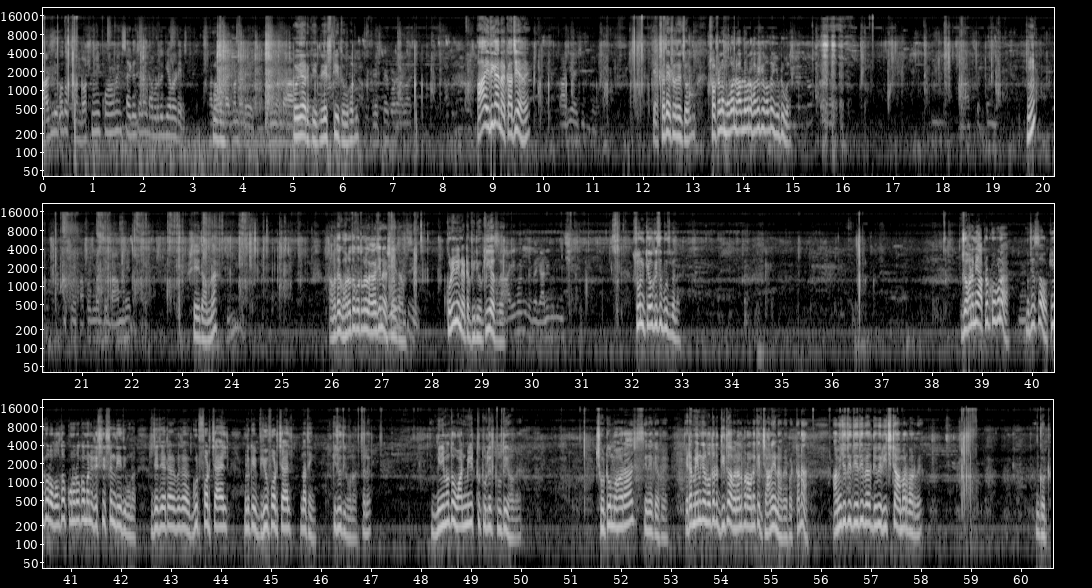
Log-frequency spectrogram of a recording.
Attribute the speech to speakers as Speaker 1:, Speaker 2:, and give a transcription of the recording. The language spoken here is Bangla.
Speaker 1: হার্ডলি কতক্ষণ দশ মিনিট পনেরো মিনিট সাইকেল চালাই তারপরে তো গিয়ে আবার রেস্ট এক ঘণ্টা রেস্ট দুই ঘণ্টা
Speaker 2: ওই আর কি রেস্টই তো বল
Speaker 1: রেস্টের পরে আবার
Speaker 2: আয় এদিকে না কাজে আয়।
Speaker 1: কাজে আসি কি করব?
Speaker 2: একসাথে একসাথে চল। সবসময় মোবাইল ভাবলে পরে হবে কি বলতো ইউটিউবার হুম?
Speaker 1: সেই দাম
Speaker 2: না? আমাদের ঘরে তো কতগুলো লাগাচ্ছি না সেই দাম। করিনি না একটা ভিডিও কি আছে? শোন, কেউ কিছু বুঝবে না। যখন আমি আপলোড করব না বুঝিস তো কী করব বলতো? কোনো রকম মানে রেস্ট্রিকশন দিয়ে দিব না। যে যে এটা গুড ফর চাইল্ড বলে কি ভিউ ফর চাইল্ড নাথিং কিছু দিব না, তাহলে। মিনিমাম তো ওয়ান মিনিট তো তুলে তুলতেই হবে। ছোটু মহারাজ, সিনে ক্যাফে এটা মেন কেন বলতো? দিতে হবে, নাহলে পরে অনেকে জানে না ব্যাপারটা, না? আমি যদি দিয়ে দিই দিবি রিচটা আমার বাড়বে। গুড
